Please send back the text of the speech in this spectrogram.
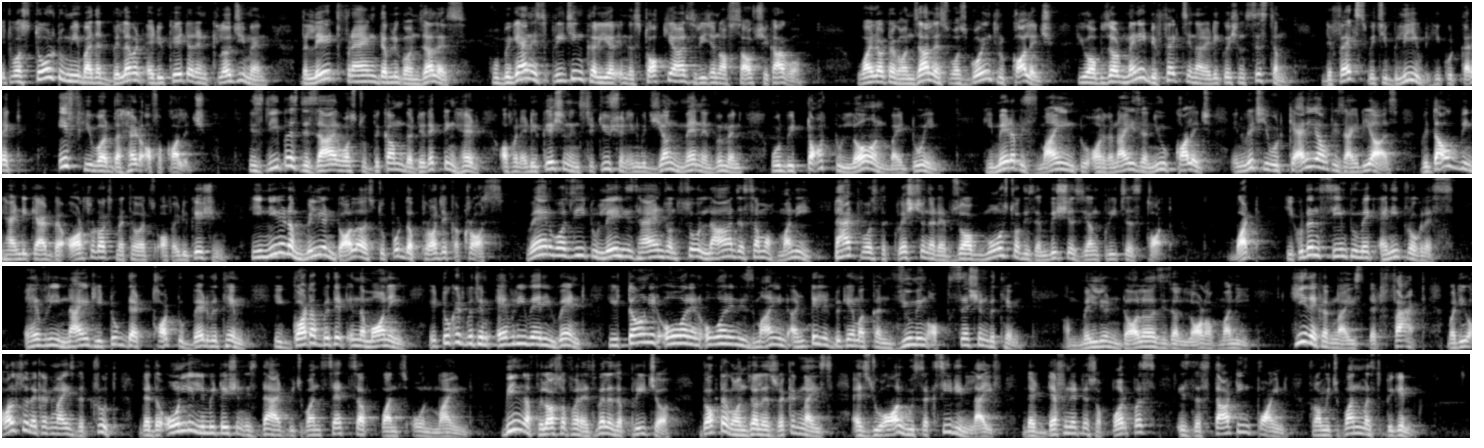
It was told to me by that beloved educator and clergyman, the late Frank W. Gunsaulus, who began his preaching career in the Stockyards region of South Chicago. While Dr. Gunsaulus was going through college, he observed many defects in our education system, defects which he believed he could correct if he were the head of a college. His deepest desire was to become the directing head of an education institution in which young men and women would be taught to learn by doing. He made up his mind to organize a new college in which he would carry out his ideas without being handicapped by orthodox methods of education. He needed a million dollars to put the project across. Where was he to lay his hands on so large a sum of money? That was the question that absorbed most of these ambitious young preachers' thought. But he couldn't seem to make any progress. Every night he took that thought to bed with him. He got up with it in the morning. He took it with him everywhere he went. He turned it over and over in his mind until it became a consuming obsession with him. A million dollars is a lot of money. He recognized that fact, but he also recognized the truth that the only limitation is that which one sets up one's own mind. Being a philosopher as well as a preacher, Dr. Gunsaulus recognized, as do all who succeed in life, that definiteness of purpose is the starting point from which one must begin.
